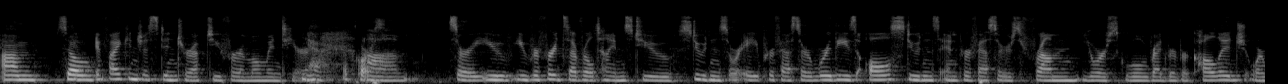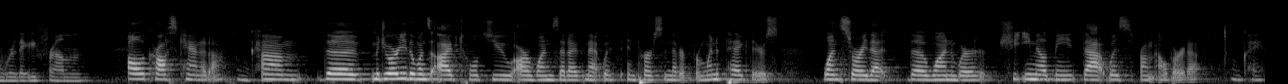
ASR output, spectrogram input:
Um, so, if, if, I can just interrupt you for a moment here. Yeah, of course. Um, sorry, you've, you've referred several times to students or a professor. Were these all students and professors from your school, Red River College, or were they from? All across Canada. Okay. Um, the majority of the ones I've told you are ones that I've met with in person that are from Winnipeg. There's one story that the one where she emailed me that was from Alberta. Okay.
